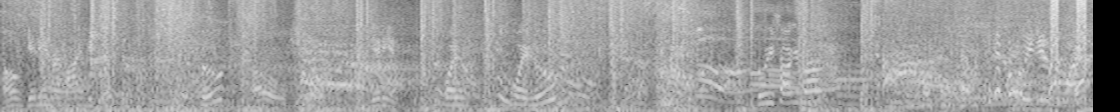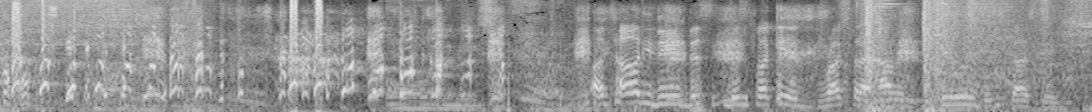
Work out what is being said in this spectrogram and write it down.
Oh, Gideon right behind you, Justin. Who? Oh, shit. Gideon. Wait, wait, who? Who are you talking about? we just wiped the whole All enemies have fallen. I'm telling you, dude, this this fucking Grux that I have is too disgusting.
